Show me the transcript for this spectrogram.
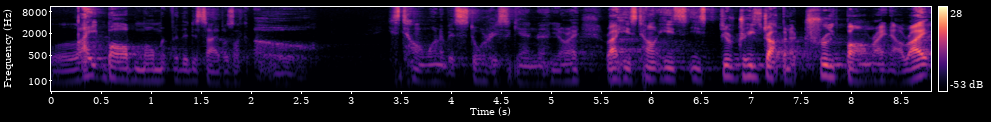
Light bulb moment for the disciples, like, oh, he's telling one of his stories again, you know, right? Right? He's telling, he's, he's, he's dropping a truth bomb right now, right?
